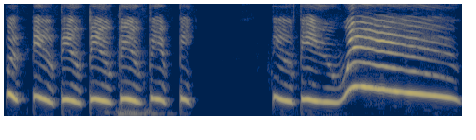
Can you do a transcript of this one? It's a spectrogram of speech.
Piu, piu, piu, piu, piu, piu, piu. Piu, piu, woo!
